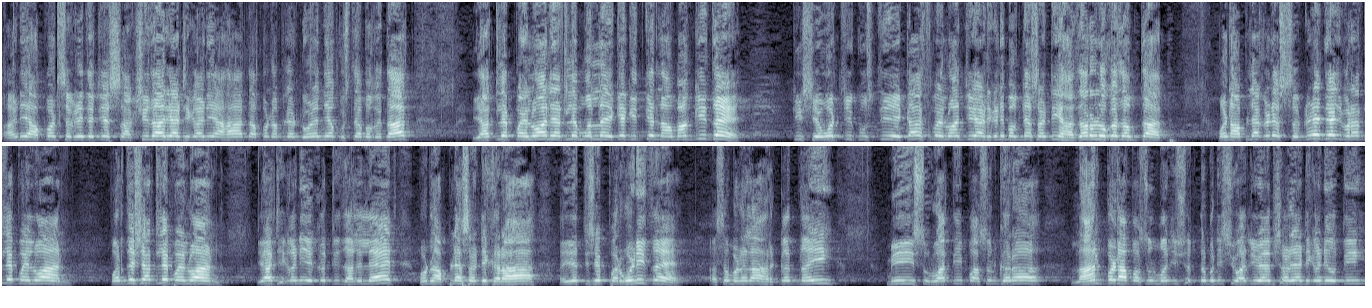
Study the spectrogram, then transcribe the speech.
आणि आपण सगळे त्याचे साक्षीदार या ठिकाणी आहात. आपण आपल्या डोळ्यांनी या कुस्त्या बघत आहात. यातले पैलवान यातले मल्ल एक एक इतके नामांकित आहे की शेवटची कुस्ती एकाच पैलवानची या ठिकाणी बघण्यासाठी हजारो लोक जमतात. पण आपल्याकडे सगळे देशभरातले पैलवान परदेशातले पैलवान या ठिकाणी एकत्रित झालेले आहेत. पण आपल्यासाठी खरा हा अतिशय परवणीच आहे असं म्हणायला हरकत नाही. मी सुरुवातीपासून खरं लहानपणापासून माझी छत्रपती शिवाजी व्यायामशाळा या ठिकाणी होती.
